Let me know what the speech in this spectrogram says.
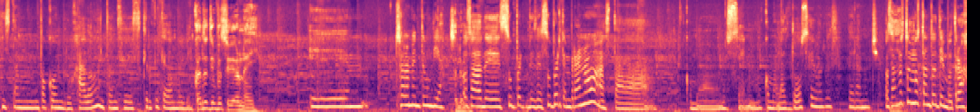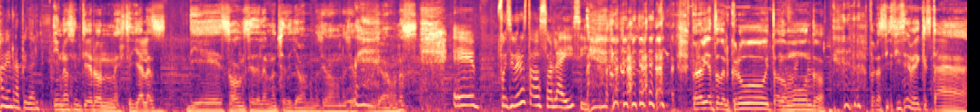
sí está un poco embrujado, entonces creo que quedó muy bien. ¿Cuánto tiempo estuvieron ahí? Eh, solamente un día. Solamente. O sea, de super, desde súper temprano hasta como, no sé, como a las 12 horas de la noche. O sea, Y- no estuvimos tanto tiempo, trabaja bien rápido él. Y no sintieron este, ya las 10, 11 de la noche de ya vámonos, ya vámonos, ya vámonos, ya vámonos. Eh, pues si hubiera estado sola ahí, sí. Pero había todo el crew y todo el mundo. Pero sí, sí se ve que está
